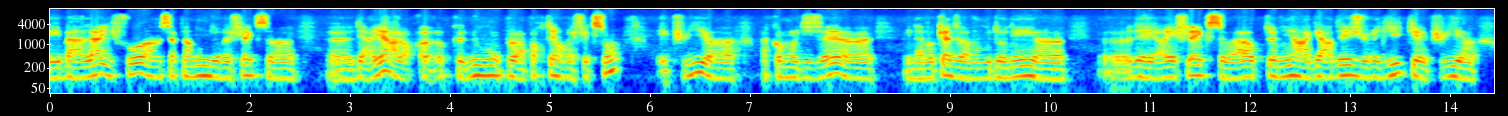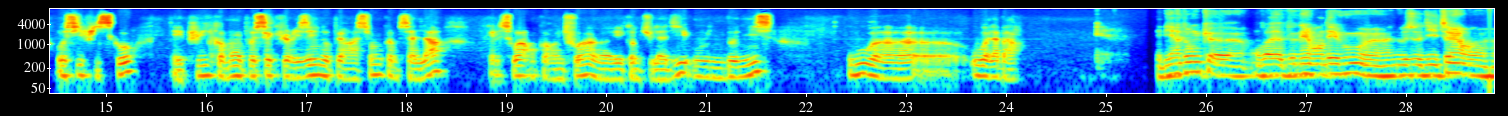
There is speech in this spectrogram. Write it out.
Et ben là il faut un certain nombre de réflexes derrière. Alors que nous on peut apporter en réflexion. Et puis bah, comme on le disait, une avocate va vous donner des réflexes à obtenir, à garder juridiques et puis aussi fiscaux et puis comment on peut sécuriser une opération comme celle-là, qu'elle soit encore une fois, euh, et comme tu l'as dit, ou une bonus ou, euh, ou à la barre. Eh bien donc, euh, on va donner rendez-vous à nos auditeurs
